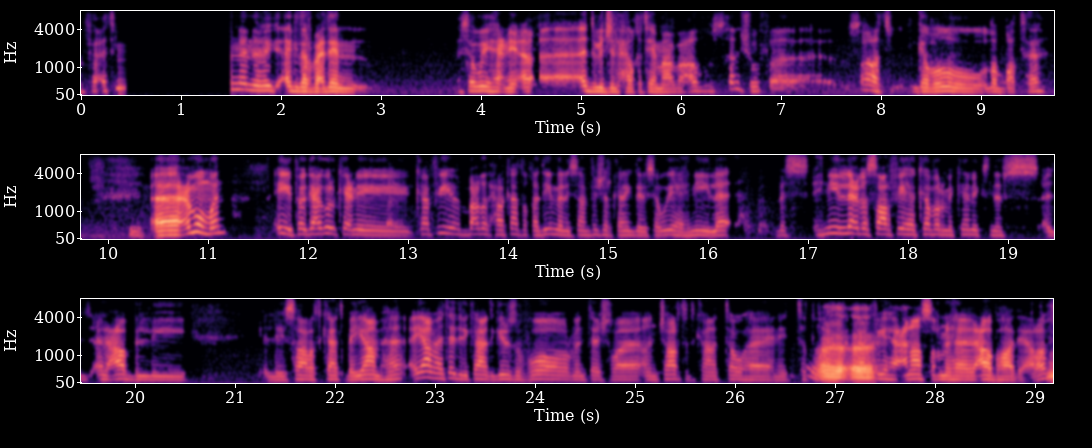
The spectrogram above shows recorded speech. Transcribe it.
فأتمنى ان أقدر بعدين أسويها يعني أدمج الحلقتين مع بعض بس خلينا نشوف أه، صارت قبل وضبطها. أه عموما إي فقاعد أقول لك يعني كان فيه بعض الحركات القديمة اللي Sam Fisher كان يقدر يسويها هني لا بس هني اللعبة صار فيها cover mechanics نفس الالعاب اللي اللي صارت كانت بأيامها أيامها تدري كانت Gears of War منتشره Uncharted كانت توها يعني تطلع آه، آه. كان فيها عناصر من هالألعاب هذه عرفت؟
